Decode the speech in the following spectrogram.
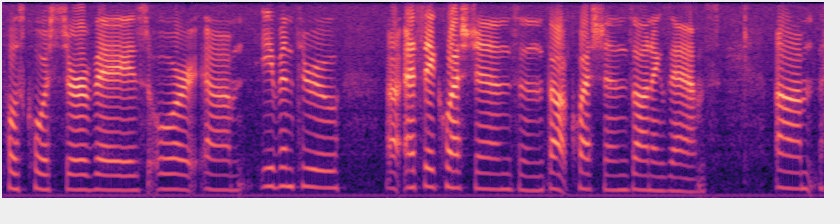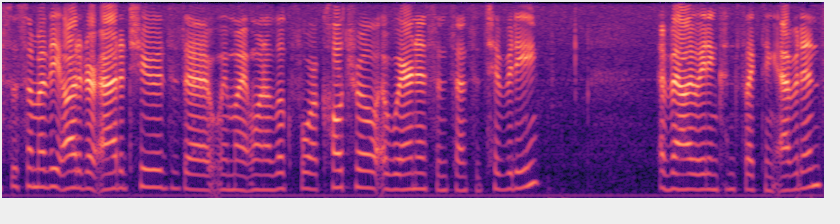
post-course surveys, or um, even through uh, essay questions and thought questions on exams. Um, so some of the auditor attitudes that we might want to look for, cultural awareness and sensitivity, evaluating conflicting evidence,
